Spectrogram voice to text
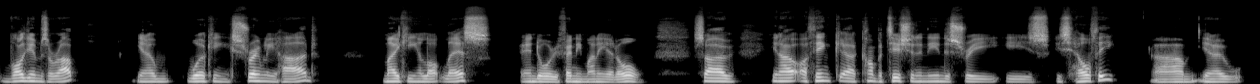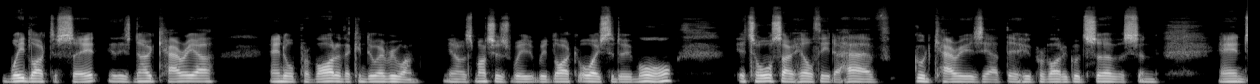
Volumes are up, you know, working extremely hard, making a lot less, and or if any money at all. So you know, I think uh, competition in the industry is is healthy. Um, you know, we'd like to see it. There's no carrier and or provider that can do everyone you know, as much as we, we'd like always to do more, it's also healthy to have good carriers out there who provide a good service. And and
